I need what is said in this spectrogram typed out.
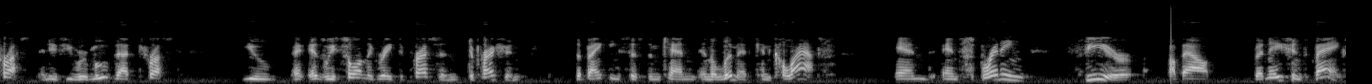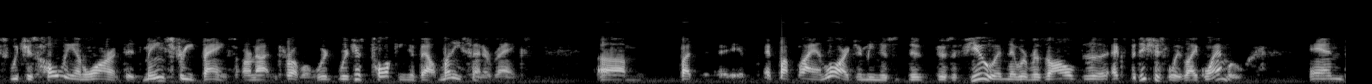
trust. And if you remove that trust, you, as we saw in the Great Depression, depression, the banking system can, in the limit, can collapse. And, and spreading fear about the nation's banks, which is wholly unwarranted. Main Street banks are not in trouble. We're, we're just talking about money center banks. Um, but, but by and large, I mean, there's, there's, there's a few and they were resolved uh, expeditiously, like WAMU. And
